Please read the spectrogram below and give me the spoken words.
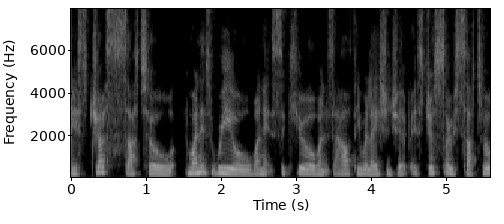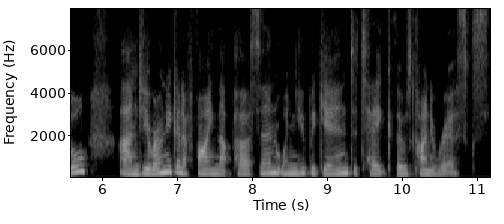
it's just subtle. When it's real when it's secure when it's a healthy relationship it's just so subtle. And you're only going to find that person when you begin to take those kind of risks.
